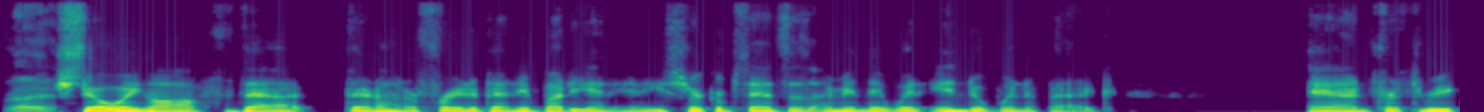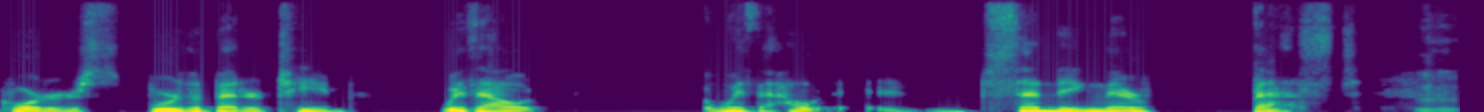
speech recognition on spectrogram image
right. Showing off that they're not afraid of anybody in any circumstances. I mean, they went into Winnipeg and for three quarters were the better team without without sending their best. Mhm.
